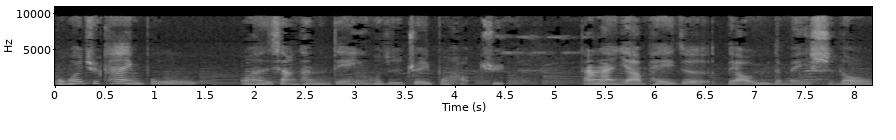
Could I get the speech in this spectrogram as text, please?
我会去看一部我很想看的电影，或是追一部好剧，当然也要配着疗愈的美食喽。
